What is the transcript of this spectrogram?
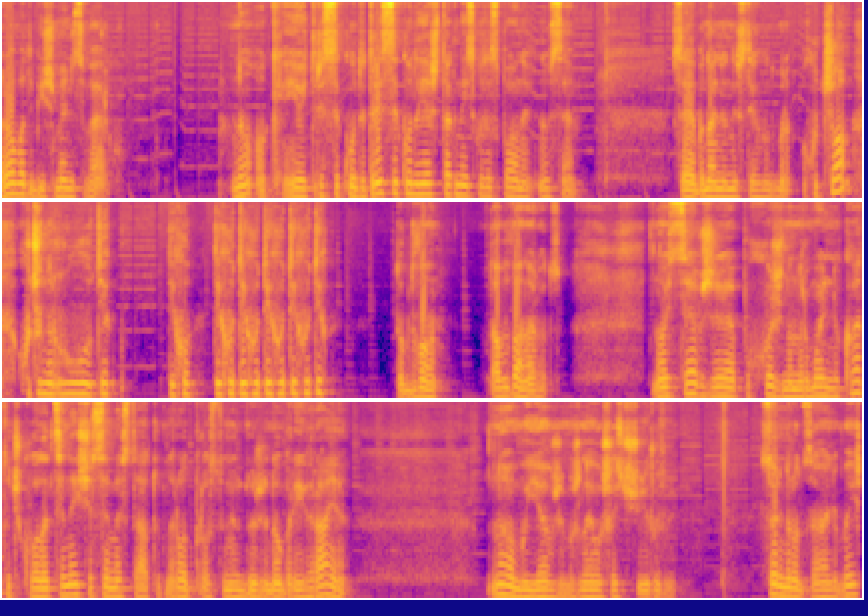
Робот більш-менш зверху. Ну, окей, ой, 3 секунди. 3 секунди я ж так низько заспавнив. Ну все. Все, я банально не встигну добре. Хоча, хоча народ, як. Тихо, тихо, тихо, тихо, тихо, тихо. Топ-2. Топ-2 народ. Ну ось це вже похоже на нормальну каточку, але це нижче 700. Тут народ просто не дуже добре грає. Ну або я вже, можливо, щось чуть-чуть розумію. Сорі, народ за любий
